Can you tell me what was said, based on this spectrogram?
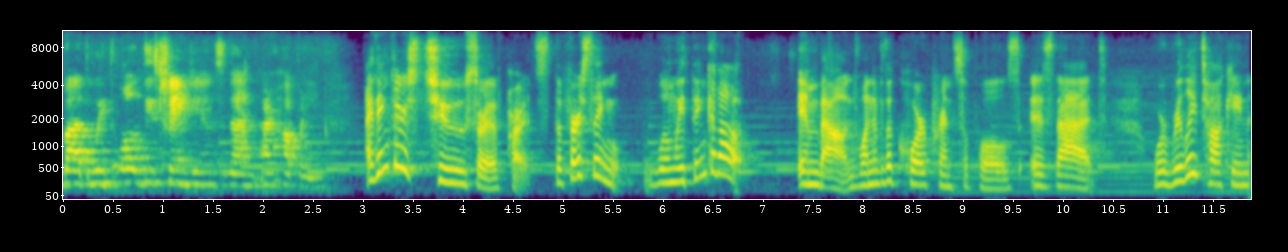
but with all these changes that are happening? I think there's two sort of parts. The first thing, when we think about inbound, one of the core principles is that we're really talking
